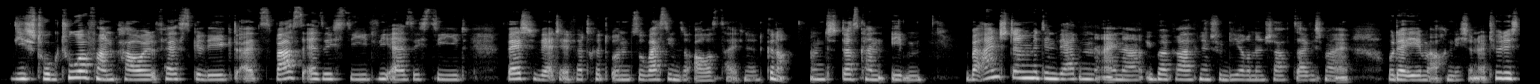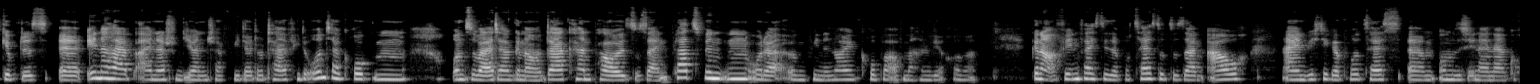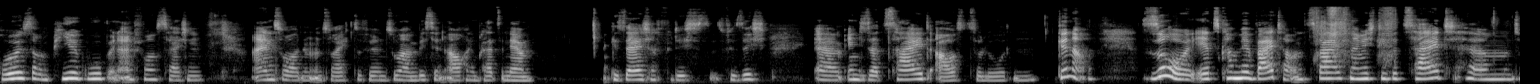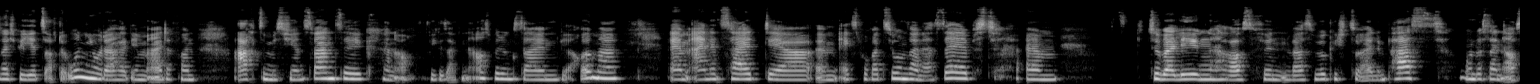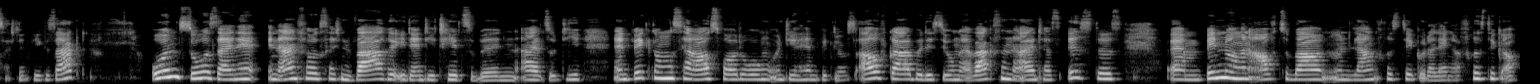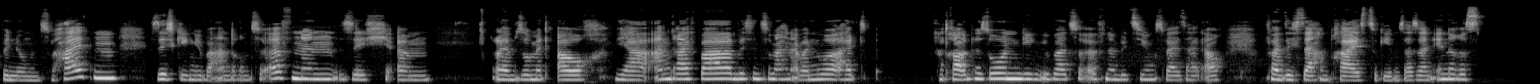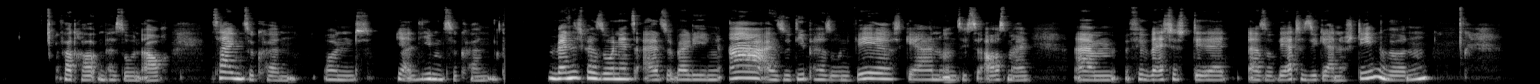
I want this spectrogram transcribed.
die Struktur von Paul festgelegt, als was er sich sieht, wie er sich sieht, welche Werte er vertritt und so, was ihn so auszeichnet. Genau. Und das kann eben übereinstimmen mit den Werten einer übergreifenden Studierendenschaft, sage ich mal, oder eben auch nicht. Und natürlich gibt es äh, innerhalb einer Studierendenschaft wieder total viele Untergruppen und so weiter. Genau, da kann Paul so seinen Platz finden oder irgendwie eine neue Gruppe aufmachen, wie auch immer. Genau, auf jeden Fall ist dieser Prozess sozusagen auch ein wichtiger Prozess, ähm, um sich in einer größeren Peer Group in Anführungszeichen einzuordnen und zurechtzuführen, so ein bisschen auch einen Platz in der Gesellschaft für, dich, für sich in dieser Zeit auszuloten. Genau. So, jetzt kommen wir weiter. Und zwar ist nämlich diese Zeit, ähm, zum Beispiel jetzt auf der Uni oder halt im Alter von 18 bis 24, kann auch, wie gesagt, eine Ausbildung sein, wie auch immer, ähm, eine Zeit der ähm, Exploration seiner selbst, ähm, zu überlegen, herauszufinden, was wirklich zu einem passt und was einen auszeichnet, wie gesagt und so seine in Anführungszeichen wahre Identität zu bilden. Also die Entwicklungsherausforderung und die Entwicklungsaufgabe des jungen Erwachsenenalters ist es, ähm, Bindungen aufzubauen und langfristig oder längerfristig auch Bindungen zu halten, sich gegenüber anderen zu öffnen, sich ähm, ähm, somit auch ja angreifbar ein bisschen zu machen, aber nur halt vertrauten Personen gegenüber zu öffnen, beziehungsweise halt auch von sich Sachen preiszugeben. Also ein inneres vertrauten Personen auch zeigen zu können. und ja, lieben zu können. Wenn sich Personen jetzt also überlegen, ah, also die Person wäre ich gerne und sich so ausmalen, ähm, für welche also Werte sie gerne stehen würden,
